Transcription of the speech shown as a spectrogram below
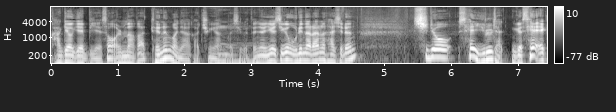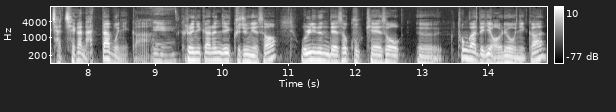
가격에 비해서 얼마가 되는 거냐가 중요한 음. 것이거든요. 이게 지금 우리나라는 사실은 실효 세율 자, 그러니까 세액 자체가 낮다 보니까 예. 그러니까는 이제 그 중에서 올리는 데서 국회에서 어, 통과되기 어려우니까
